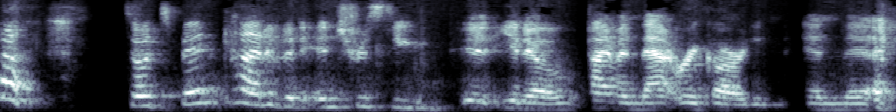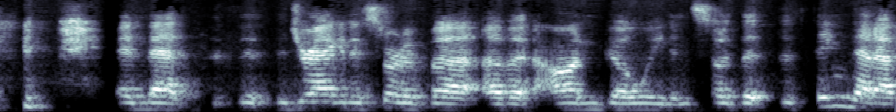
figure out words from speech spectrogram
so it's been kind of an interesting, you know, time in that regard, and, and the and that the, the, dragon is sort of a, of an ongoing. And so the the thing that I've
